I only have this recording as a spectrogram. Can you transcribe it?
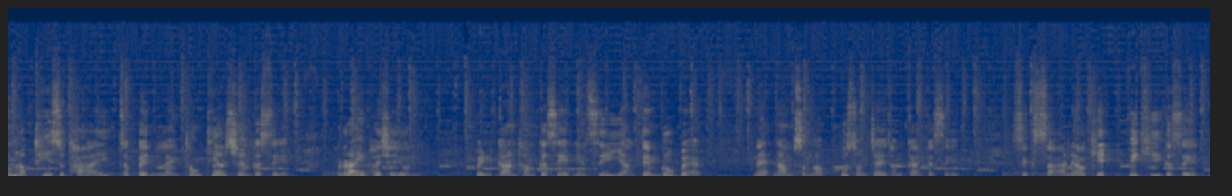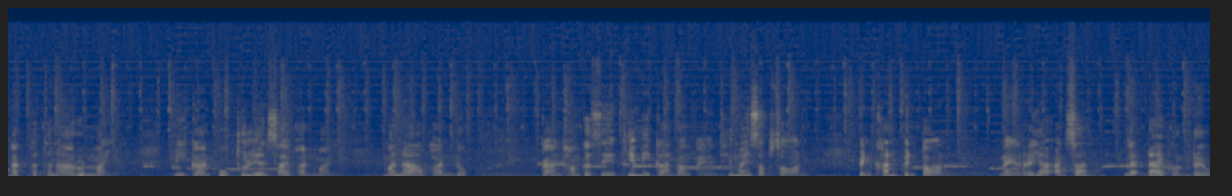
สำหรับที่สุดท้ายจะเป็นแหล่งท่องเที่ยวเชิงเกษตร ไร่พชยน์เป็นการทำเกษตรอินทรีย์อย่างเต็มรูปแบบ แนะนำสำหรับผู้สนใจทำการเกษตร ศึกษาแนวคิดวิธีเกษตรนักพัฒนารุ่นใหม่ มีการปลูกทุเรียนสายพันธุ์ใหม่ มะนาวพันธุ์ดก การทำเกษตรที่มีการวางแผนที่ไม่ซับซ้อน เป็นขั้นเป็นตอน ในระยะอันสั้นและได้ผลเร็ว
